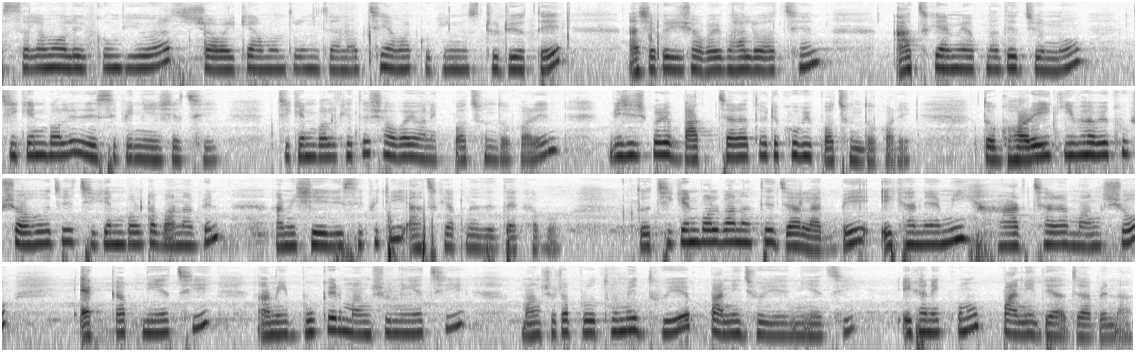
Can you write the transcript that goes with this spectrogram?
আসসালামু আলাইকুম ভিউয়ার্স, সবাইকে আমন্ত্রণ জানাচ্ছি আমার কুকিং স্টুডিওতে। আশা করি সবাই ভালো আছেন। আজকে আমি আপনাদের জন্য চিকেন বলের রেসিপি নিয়ে এসেছি। চিকেন বল খেতে সবাই অনেক পছন্দ করেন, বিশেষ করে বাচ্চারা তো এটা খুবই পছন্দ করে। তো ঘরেই কীভাবে খুব সহজে চিকেন বলটা বানাবেন, আমি সেই রেসিপিটি আজকে আপনাদের দেখাবো। তো চিকেন বল বানাতে যা লাগবে, এখানে আমি হাড় ছাড়া মাংস এক কাপ নিয়েছি, আমি বুকের মাংস নিয়েছি, মাংসটা প্রথমে ধুয়ে পানি ঝরিয়ে নিয়েছি। এখানে কোনো পানি দেওয়া যাবে না।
